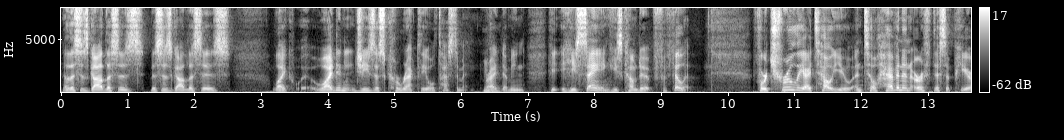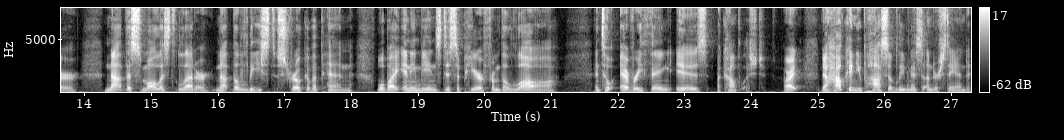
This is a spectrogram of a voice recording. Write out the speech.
Now this is godless's this is godless's like why didn't Jesus correct the Old Testament, mm-hmm. right? Mm-hmm. I mean, he, he's saying he's come to fulfill it. For truly I tell you, until heaven and earth disappear, not the smallest letter, not the least stroke of a pen will by any means disappear from the law until everything is accomplished. All right. Now, how can you possibly misunderstand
